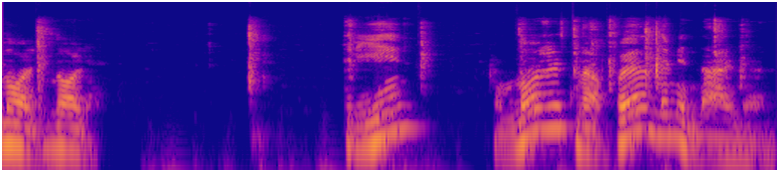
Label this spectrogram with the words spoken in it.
0,03 умножить на P номинальную.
